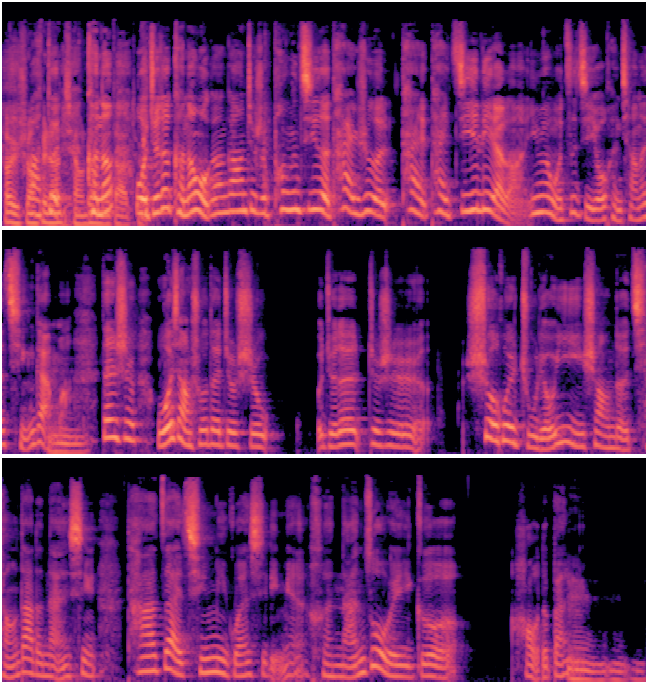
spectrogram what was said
还有一双啊，对非常，强可能壮的大腿。我觉得可能我刚刚就是抨击的太热、太太激烈了，因为我自己有很强的情感嘛。嗯但是我想说的就是，我觉得就是社会主流意义上的强大的男性，他在亲密关系里面很难作为一个好的伴侣。嗯嗯嗯，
